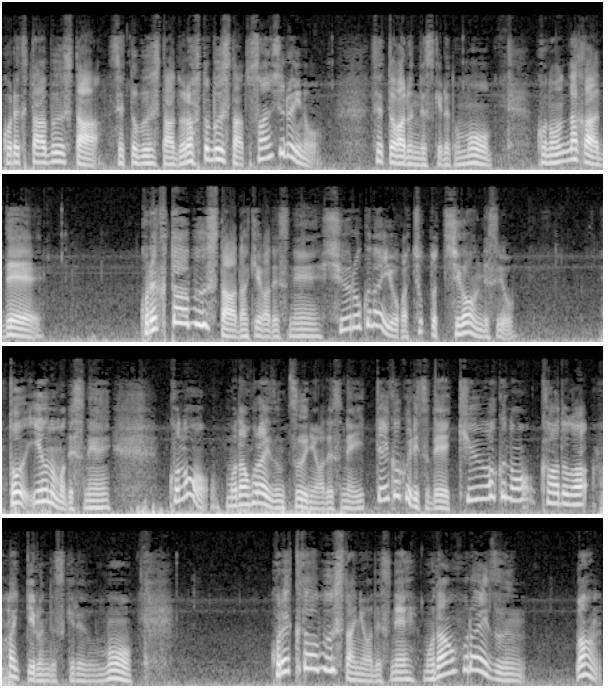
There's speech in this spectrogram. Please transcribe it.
コレクターブースター、セットブースター、ドラフトブースターと3種類のセットがあるんですけれども、この中で、コレクターブースターだけがですね、収録内容がちょっと違うんですよ。というのもですね、このモダンホライズン2にはですね、一定確率で9枠のカードが入っているんですけれども、コレクターブースターにはですね、モダンホライズン1、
